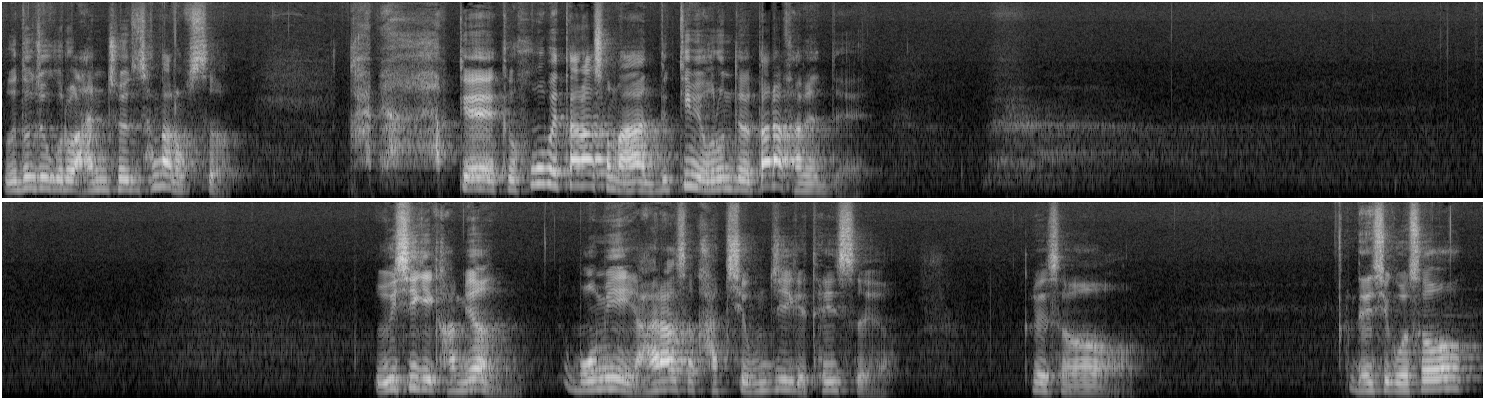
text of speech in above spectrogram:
의도적으로 안 조여도 상관없어. 가볍게 그 호흡에 따라서만 느낌이 오는 대로 따라가면 돼. 의식이 가면 몸이 알아서 같이 움직이게 돼 있어요. 그래서 내쉬고서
